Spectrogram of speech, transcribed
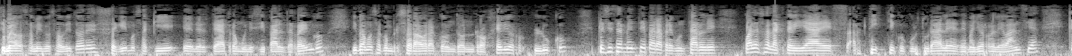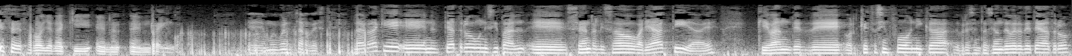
Estimados amigos auditores, seguimos aquí en el Teatro Municipal de Rengo y vamos a conversar ahora con don Rogelio Luco, precisamente para preguntarle cuáles son las actividades artístico-culturales de mayor relevancia que se desarrollan aquí en, Rengo. Eh, muy buenas tardes. La verdad que eh, en el Teatro Municipal eh, se han realizado varias actividades que van desde orquesta sinfónica, de presentación de obras de teatro,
